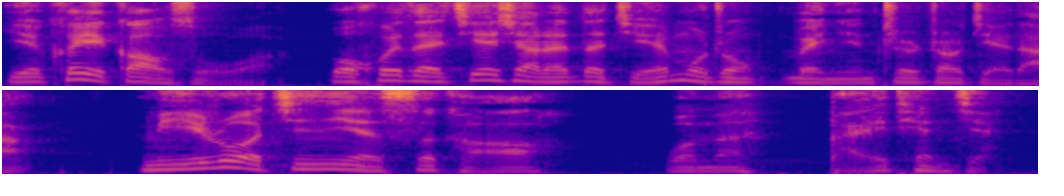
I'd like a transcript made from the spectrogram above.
也可以告诉我，我会在接下来的节目中为您支招解答。米若今夜思考，我们白天见。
